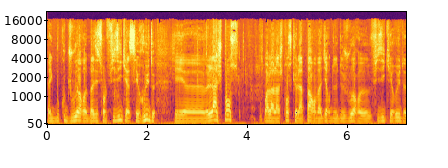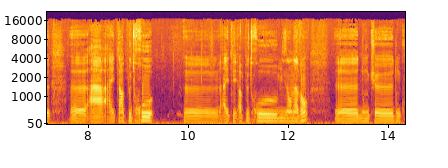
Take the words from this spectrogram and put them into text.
avec beaucoup de joueurs euh, basés sur le physique assez rude. Et là, je pense. Que la part, va dire, de, joueurs physiques et rudes a, été un peu trop, mise en avant. Donc, donc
